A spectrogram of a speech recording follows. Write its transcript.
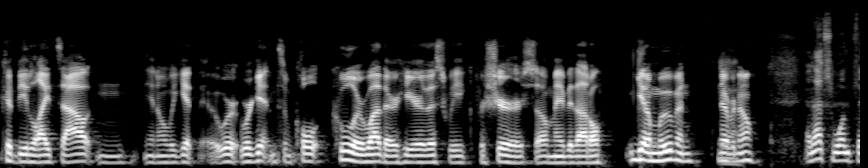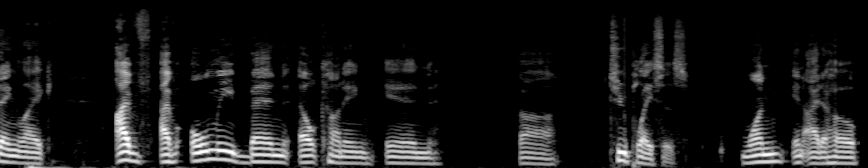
could be lights out, and you know we get we're we're getting some cold, cooler weather here this week for sure. So maybe that'll get them moving. Never yeah. know. And that's one thing. Like I've I've only been elk hunting in uh, two places, one in Idaho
